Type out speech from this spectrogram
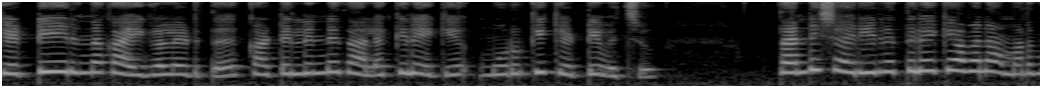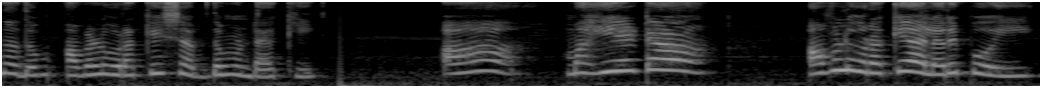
കെട്ടിയിരുന്ന കൈകളെടുത്ത് കട്ടിലിന്റെ തലക്കിലേക്ക് മുറുക്കി കെട്ടിവെച്ചു. തന്റെ ശരീരത്തിലേക്ക് അവൻ അമർന്നതും അവൾ ഉറക്കെ ശബ്ദമുണ്ടാക്കി. ആ മഹിയേട്ടാ അവൾ ഉറക്കെ അലറിപ്പോയി.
